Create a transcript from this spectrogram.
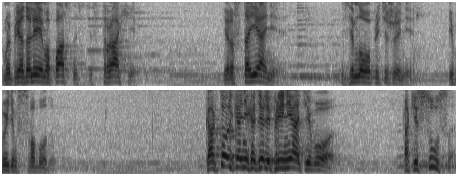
мы преодолеем опасности, страхи и расстояние земного притяжения и выйдем в свободу. Как только они хотели принять Его, как Иисуса,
